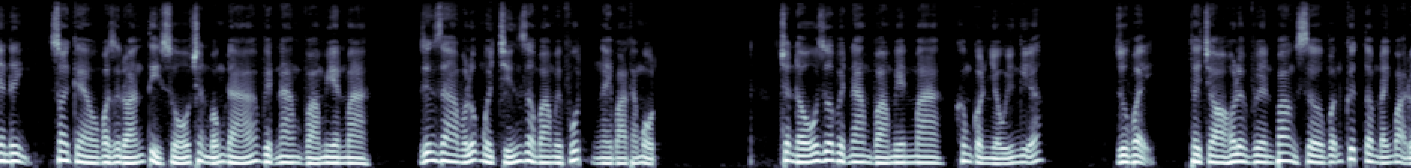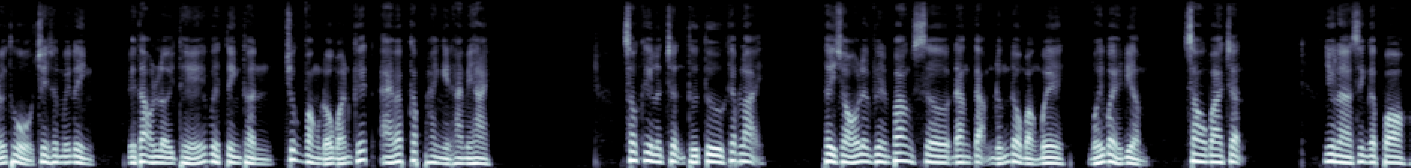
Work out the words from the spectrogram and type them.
Nhận định, soi kèo và dự đoán tỷ số trận bóng đá Việt Nam và Myanmar diễn ra vào lúc 19 giờ 30 phút ngày 3 tháng 1. Trận đấu giữa Việt Nam và Myanmar không còn nhiều ý nghĩa. Dù vậy, thầy trò huấn luyện viên Park Hang-seo vẫn quyết tâm đánh bại đối thủ trên sân Mỹ Đình để tạo lợi thế về tinh thần trước vòng đấu bán kết AFF Cup 2022. Sau khi lượt trận thứ tư khép lại, thầy trò huấn luyện viên Park Hang-seo đang tạm đứng đầu bảng B với 7 điểm sau 3 trận. Như là Singapore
